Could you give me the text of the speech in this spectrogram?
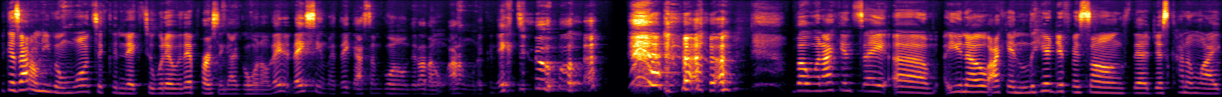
because I don't even want to connect to whatever that person got going on. They, they seem like they got something going on that I don't I don't want to connect to. but when I can say, um, you know, I can hear different songs that are just kind of like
